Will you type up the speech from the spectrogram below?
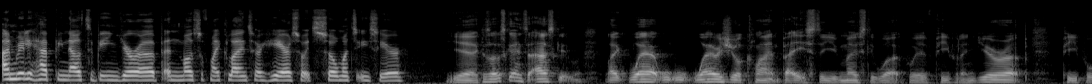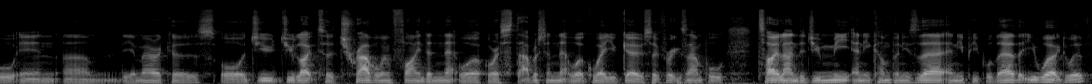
I'm really happy now to be in Europe, and most of my clients are here, so it's so much easier. Yeah, because I was going to ask it, like, where where is your client based? Do you mostly work with people in Europe? People in um, the Americas, or do you do you like to travel and find a network or establish a network where you go? So, for example, Thailand, did you meet any companies there, any people there that you worked with,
